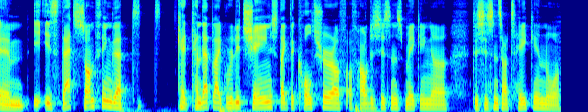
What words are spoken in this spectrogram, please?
um, is that something that can, can that like really change like the culture of, of how decisions making uh, decisions are taken or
